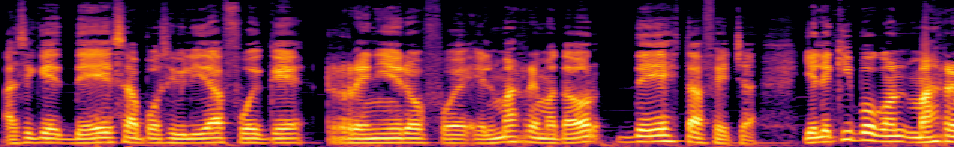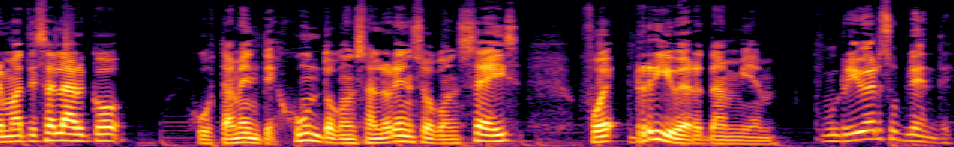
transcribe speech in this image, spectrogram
así que de esa posibilidad fue que Reñero fue el más rematador de esta fecha. Y el equipo con más remates al arco, justamente junto con San Lorenzo con 6, fue River también. Un River suplente.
